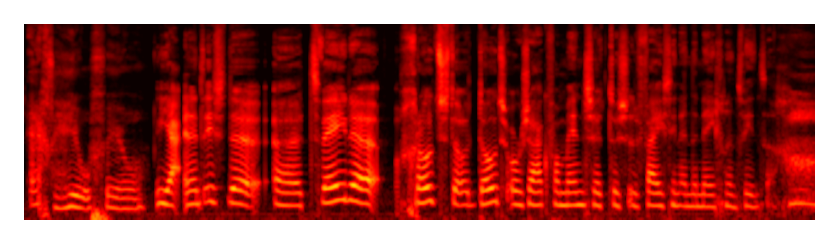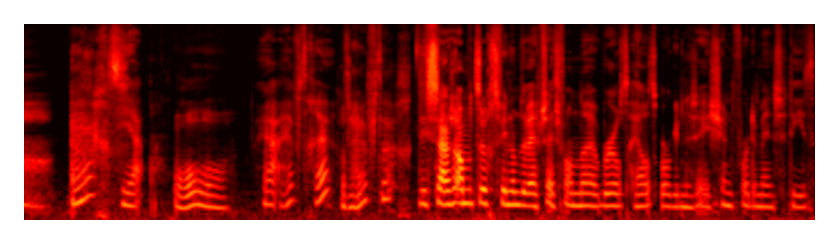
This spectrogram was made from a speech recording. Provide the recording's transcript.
echt heel veel. Ja, en het is de eh, tweede grootste doodsoorzaak van mensen tussen de 15 en de 29. Echt? Ja. Oh, Ja, heftig hè? wat heftig. Dit is trouwens allemaal terug te vinden op de website van de World Health Organization. Voor de mensen die het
